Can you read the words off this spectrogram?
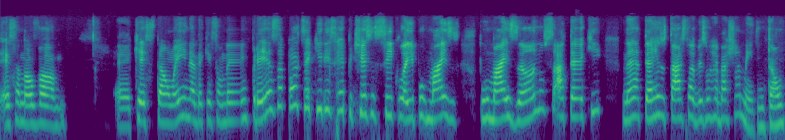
essa nova é, questão aí, né, da questão da empresa, pode ser que eles repetir esse ciclo aí por mais, por mais anos, até que, né, até resultar talvez um rebaixamento. Então,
